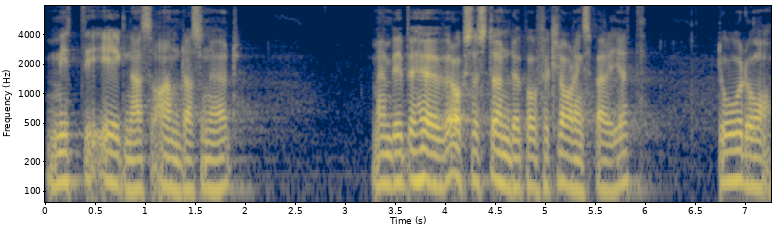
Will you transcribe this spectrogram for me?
mitt i egnas och andras nöd. Men vi behöver också stunder på förklaringsberget, då och då,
